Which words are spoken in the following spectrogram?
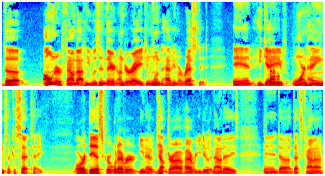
the owner found out he was in there and underage and wanted to have him arrested, and he gave Warren Haynes a cassette tape or a disc or whatever you know jump drive, however you do it nowadays, and uh, that's kind of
